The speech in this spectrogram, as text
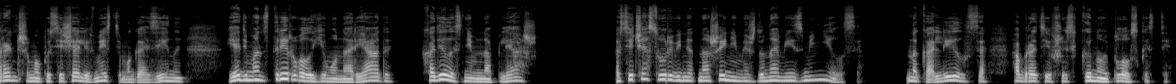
Раньше мы посещали вместе магазины, я демонстрировала ему наряды, ходила с ним на пляж. А сейчас уровень отношений между нами изменился, накалился, обратившись к иной плоскости.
